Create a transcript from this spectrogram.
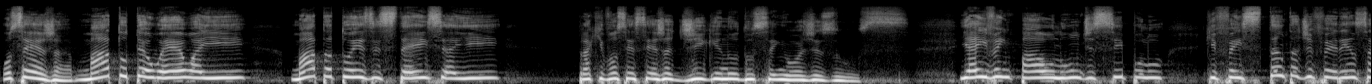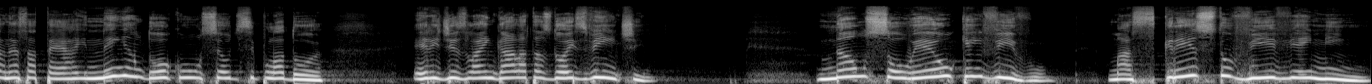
Ou seja, mata o teu eu aí, mata a tua existência aí, para que você seja digno do Senhor Jesus. E aí vem Paulo, um discípulo que fez tanta diferença nessa terra e nem andou com o seu discipulador. Ele diz lá em Gálatas 2:20: Não sou eu quem vivo, mas Cristo vive em mim.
